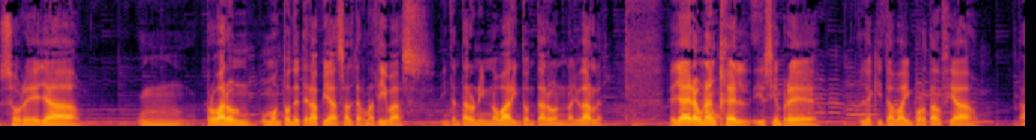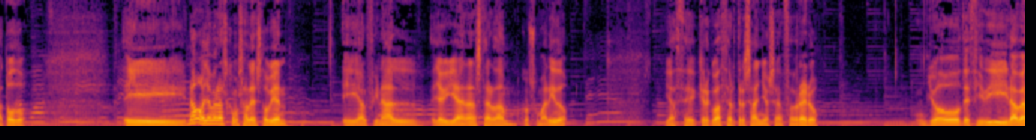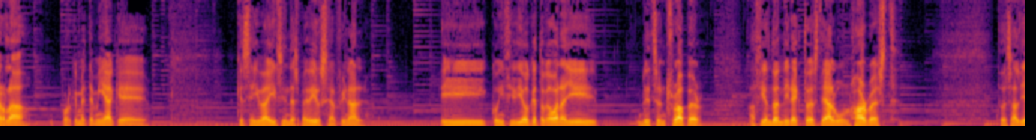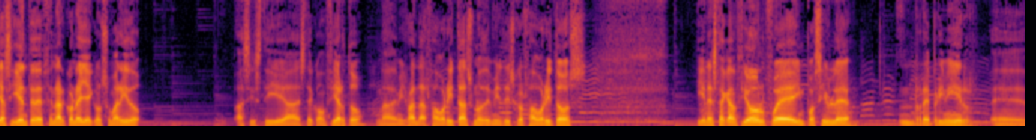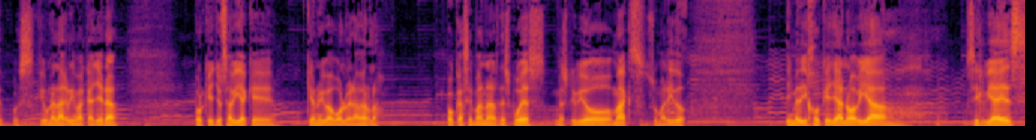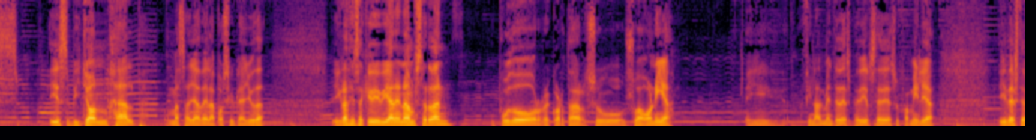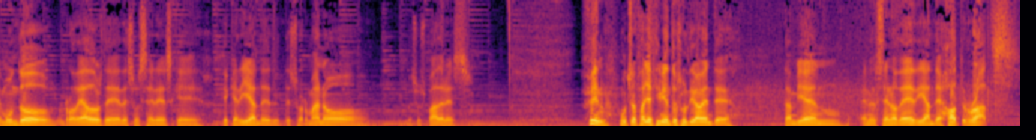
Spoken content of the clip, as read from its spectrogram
Sobre ella mm, probaron un montón de terapias alternativas, intentaron innovar, intentaron ayudarle. Ella era un ángel y siempre le quitaba importancia a todo. Y no, ya verás cómo sale esto bien. Y al final ella vivía en Ámsterdam con su marido. Y hace, creo que va a hacer tres años, en febrero, yo decidí ir a verla porque me temía que, que se iba a ir sin despedirse al final. Y coincidió que tocaban allí Blitz and Trapper haciendo en directo este álbum Harvest. Entonces al día siguiente de cenar con ella y con su marido, asistí a este concierto, una de mis bandas favoritas, uno de mis discos favoritos. Y en esta canción fue imposible reprimir eh, pues que una lágrima cayera, porque yo sabía que, que no iba a volver a verla. Pocas semanas después me escribió Max, su marido, y me dijo que ya no había... Silvia es is beyond help, más allá de la posible ayuda. Y gracias a que vivían en Ámsterdam, pudo recortar su, su agonía y finalmente despedirse de su familia y de este mundo rodeados de, esos seres que, que querían, de, de su hermano, de sus padres. Fin, muchos fallecimientos últimamente. También en el seno de Eddie and the Hot Rods.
